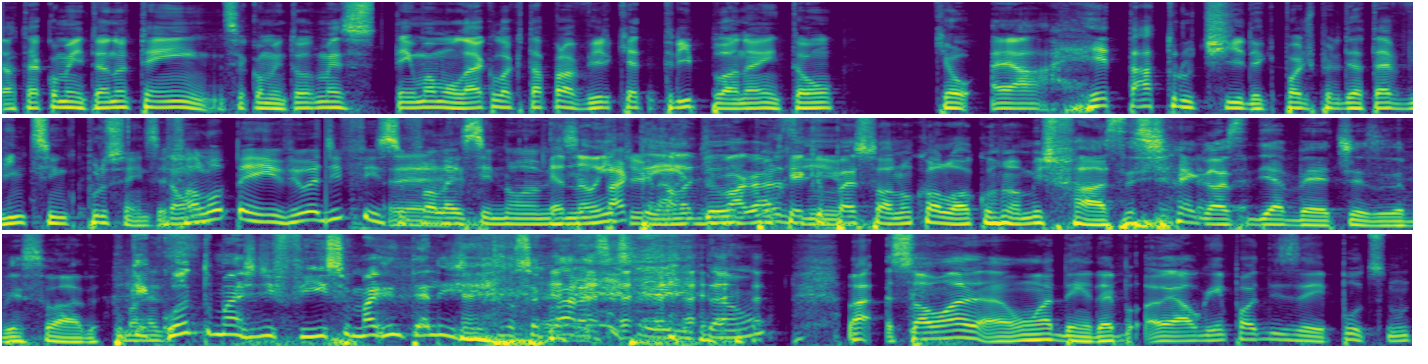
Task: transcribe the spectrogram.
até comentando, tem. Você comentou, mas tem uma molécula que tá pra vir que é tripla, né? Então, que é é a retatrutida, que pode perder até 25%. Você então, falou bem, viu? É difícil É. falar esse nome. Eu Você não tá entendo por que, que o pessoal não coloca os nomes fáceis desse negócio de diabetes, Jesus abençoado. Porque Mas- quanto mais difícil, mais inteligente você parece ser. Então, Mas só uma, um adendo. É, Alguém pode dizer, putz, não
